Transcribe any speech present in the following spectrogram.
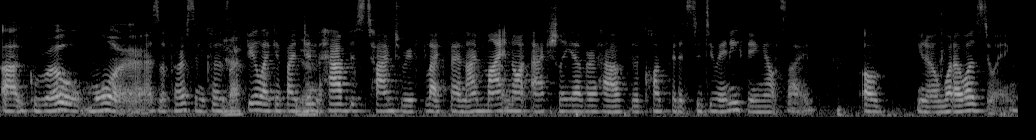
uh, grow more as a person because I feel like if I Yeah. didn't have this time to reflect, then I might not actually ever have the confidence to do anything outside of you know what I was doing.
